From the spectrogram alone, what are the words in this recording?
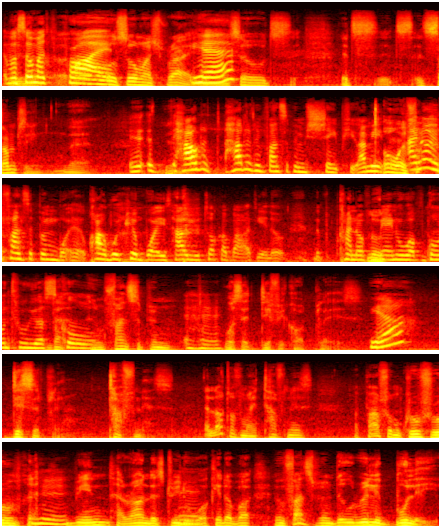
It was so know. much pride. Oh, so much pride. Yeah? So it's, it's, it's, it's something that. It- How did how did Mfantsipim shape you? I mean, Oh, I know Mfantsipim boy, Kwabotwe boy is how you talk about you know the kind of No. men who have gone through your school. Mfantsipim Uh-huh. was a difficult place. yeah, Discipline, toughness. A lot of my toughness, apart from proof room, Mm-hmm. being around the street walking about, Mfantsipim, they would really bully you.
